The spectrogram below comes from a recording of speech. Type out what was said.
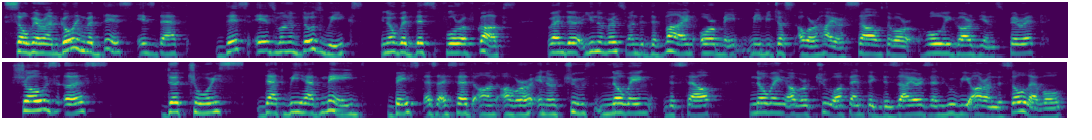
So, where I'm going with this is that this is one of those weeks, you know, with this Four of Cups, when the universe, when the divine, or may- maybe just our higher selves, our holy guardian spirit, shows us the choice that we have made based, as I said, on our inner truth, knowing the self, knowing our true authentic desires and who we are on the soul level.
